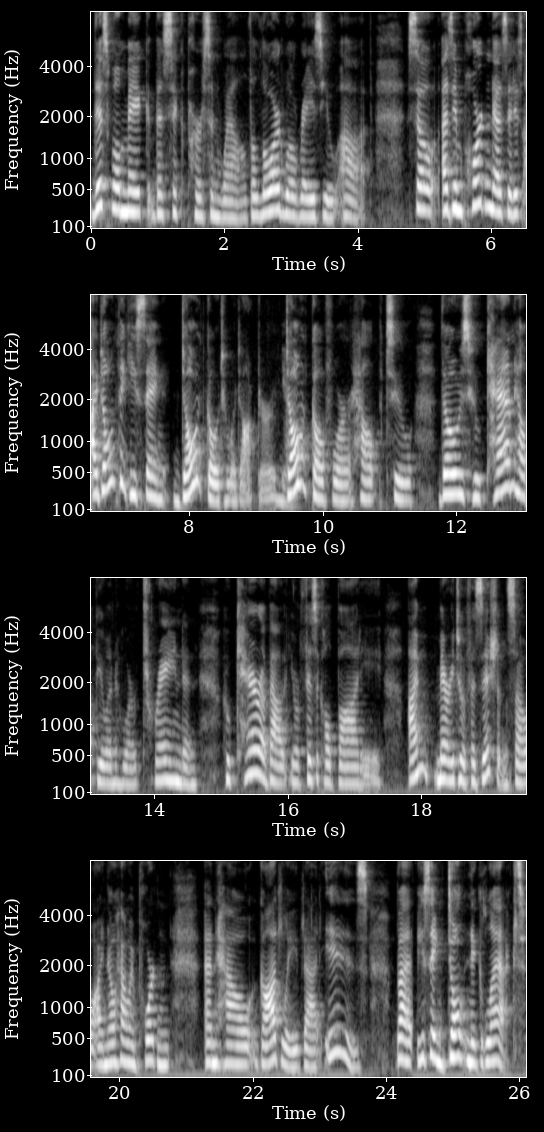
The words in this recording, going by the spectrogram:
this will make the sick person well. The Lord will raise you up. So, as important as it is, I don't think he's saying don't go to a doctor, yeah. don't go for help to those who can help you and who are trained and who care about your physical body. I'm married to a physician, so I know how important and how godly that is. But he's saying don't neglect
